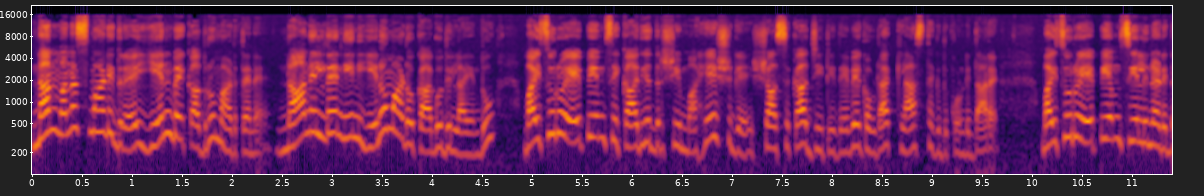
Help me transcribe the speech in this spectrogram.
ನಾನ್ ಮನಸ್ಸು ಮಾಡಿದ್ರೆ ಏನು ಬೇಕಾದರೂ ಮಾಡ್ತೇನೆ. ನಾನಿಲ್ಲದೆ ನೀನು ಏನೂ ಮಾಡೋಕ್ಕಾಗೋದಿಲ್ಲ ಎಂದು ಮೈಸೂರು ಎಪಿಎಂಸಿ ಕಾರ್ಯದರ್ಶಿ ಮಹೇಶ್ಗೆ ಶಾಸಕ ಜಿ ಟಿ ದೇವೇಗೌಡ ಕ್ಲಾಸ್ ತೆಗೆದುಕೊಂಡಿದ್ದಾರೆ. ಮೈಸೂರು ಎಪಿಎಂಸಿಯಲ್ಲಿ ನಡೆದ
